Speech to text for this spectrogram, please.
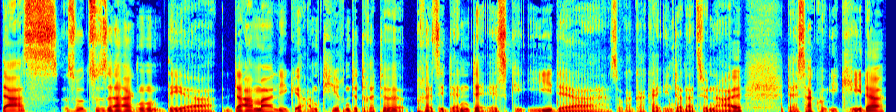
dass sozusagen der damalige amtierende dritte Präsident der SGI, der sogar gar kein International, der Sako Ikeda,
